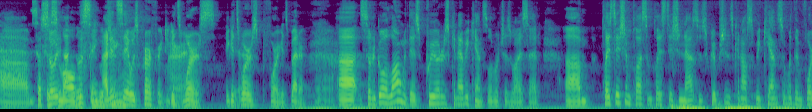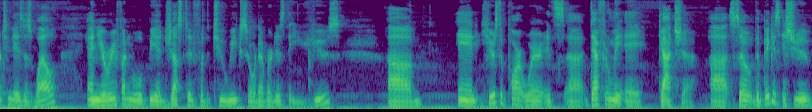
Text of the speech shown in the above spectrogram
Um, Such a so, small uh, listen, I didn't say it was perfect. It gets Alright. worse. It gets Yeah. worse before it gets better. Uh, so to go along with this, pre-orders can now be canceled, which is what I said. Um, PlayStation Plus and PlayStation Now subscriptions can also be canceled within 14 days as well, and your refund will be adjusted for the two weeks or whatever it is that you use. Um, and here's the part where it's uh, definitely a gotcha. Uh, so the biggest issue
